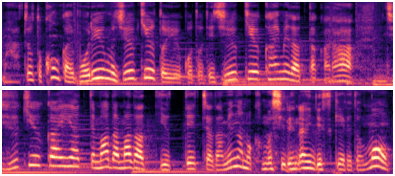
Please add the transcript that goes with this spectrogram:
まあちょっと今回ボリューム19ということで19回目だったから19回やってまだまだって言ってっちゃダメなのかもしれないんですけれども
